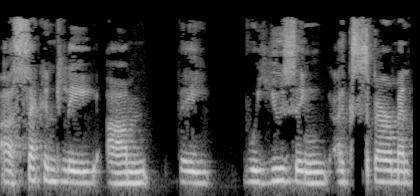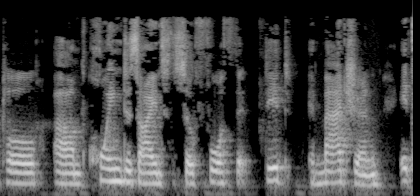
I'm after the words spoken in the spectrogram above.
Uh, secondly, um, they were using experimental um, coin designs and so forth that did imagine, it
